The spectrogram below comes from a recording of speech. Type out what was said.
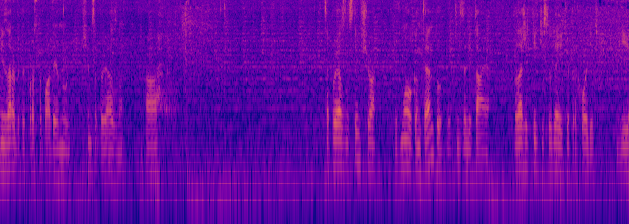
мій заробіток просто падає в нуль. З чим це пов'язано? Це пов'язано з тим, що від мого контенту, який залітає, залежить кількість людей, які приходять. І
